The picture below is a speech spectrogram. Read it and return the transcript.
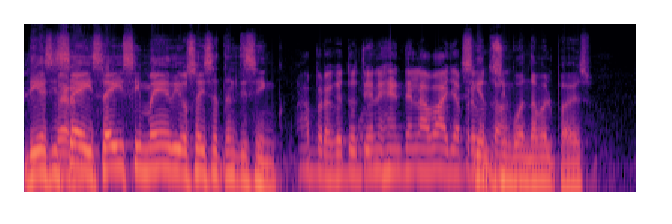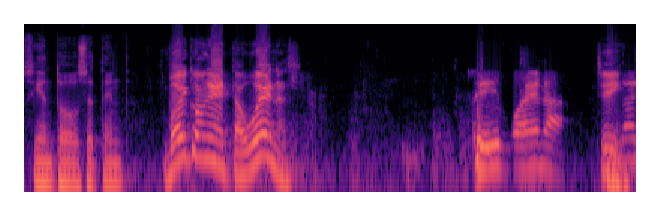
16, 6 y medio, 675. Ah, pero es que tú tienes gente en la valla preguntando. 150 mil pesos, 170. Voy con esta, buenas. Sí, buena. Sí. Una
